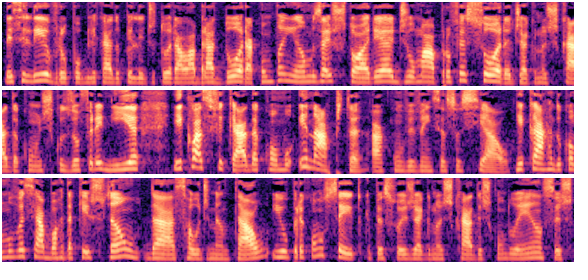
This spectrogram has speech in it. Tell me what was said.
Nesse livro, publicado pela editora Labrador, acompanhamos a história de uma professora diagnosticada com esquizofrenia e classificada como inapta à convivência social. Ricardo, como você aborda a questão da saúde mental e o preconceito que pessoas diagnosticadas com doenças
